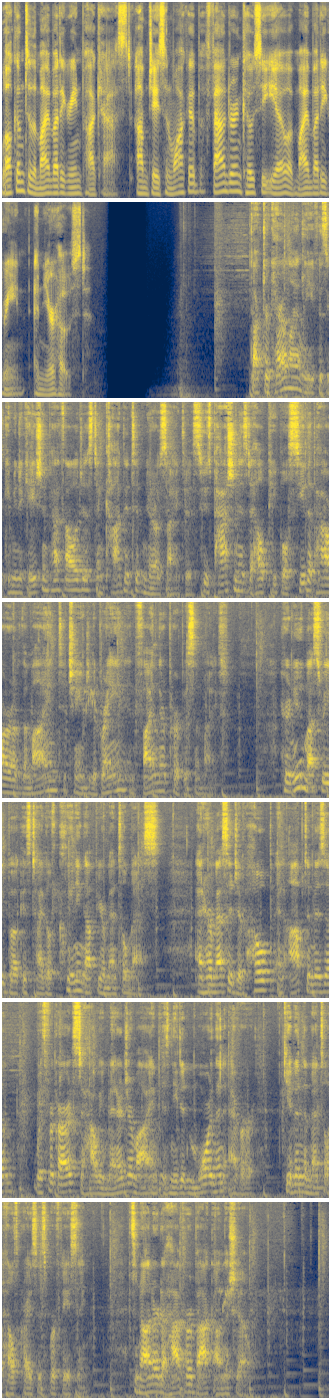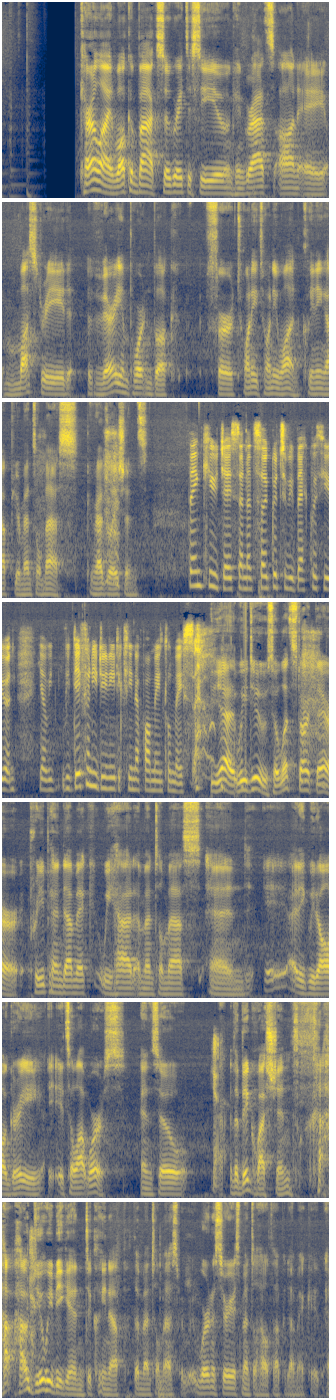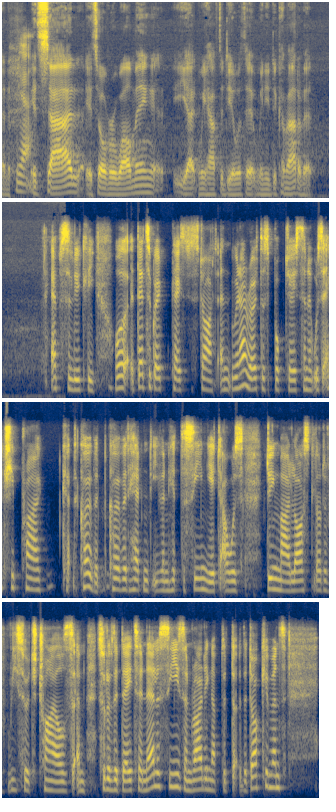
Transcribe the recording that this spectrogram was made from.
Welcome to the mindbodygreen podcast. I'm Jason Wachob, founder and co CEO of mindbodygreen, and your host. Dr. Caroline Leaf is a communication pathologist and cognitive neuroscientist whose passion is to help people see the power of the mind to change the brain and find their purpose in life. Her new must read book is titled Cleaning Up Your Mental Mess, and her message of hope and optimism with regards to how we manage our mind is needed more than ever given the mental health crisis we're facing. It's an honor to have her back on the show. Caroline, welcome back. So great to see you, and congrats on a must read, very important book for 2021 Cleaning Up Your Mental Mess. Congratulations. Thank you, Jason. It's so good to be back with you. And yeah, we, we definitely do need to clean up our mental mess. yeah, we do. So let's start there. Pre pandemic, we had a mental mess, and I think we'd all agree it's a lot worse. And so yeah. the big question how, how do we begin to clean up the mental mess? We're in a serious mental health epidemic, and yeah. it's sad, it's overwhelming, yet we have to deal with it. We need to come out of it. Absolutely. Well, that's a great place to start. And when I wrote this book, Jason, it was actually prior to COVID. COVID hadn't even hit the scene yet. I was doing my last lot of research trials and sort of the data analyses and writing up the, the documents.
